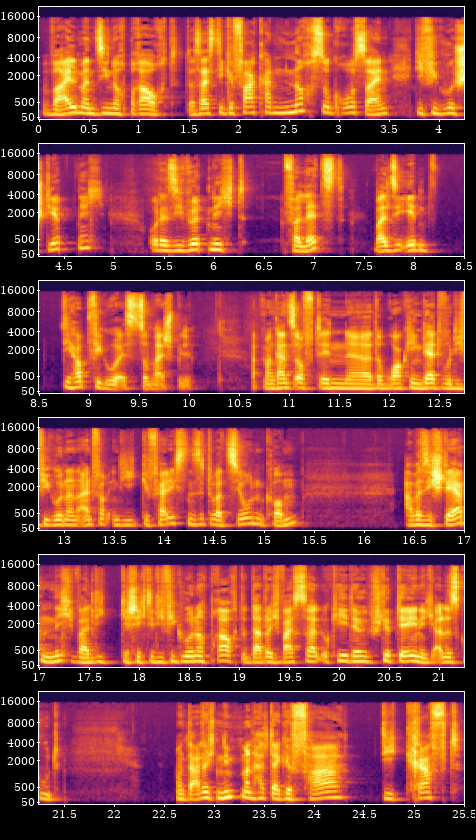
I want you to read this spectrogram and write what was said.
weil man sie noch braucht. Das heißt, die Gefahr kann noch so groß sein, die Figur stirbt nicht oder sie wird nicht verletzt, weil sie eben die Hauptfigur ist, zum Beispiel. Hat man ganz oft in uh, The Walking Dead, wo die Figuren dann einfach in die gefährlichsten Situationen kommen, aber sie sterben nicht, weil die Geschichte die Figur noch braucht. Und dadurch weißt du halt, okay, der stirbt ja eh nicht, alles gut. Und dadurch nimmt man halt der Gefahr die Kraft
